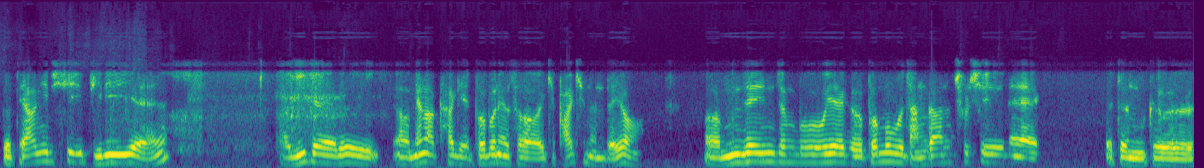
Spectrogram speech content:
그 대학 입시 비리에 어, 유죄를 어, 명확하게 법원에서 이렇게 밝히는데요. 어, 문재인 정부의 그 법무부 장관 출신의 어떤 그,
